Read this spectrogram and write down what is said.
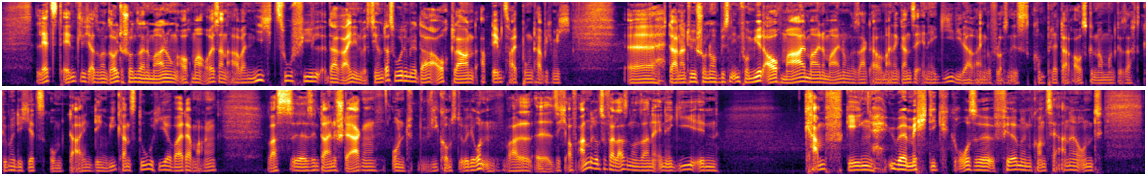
letztendlich, also man sollte schon seine Meinung auch mal äußern, aber nicht zu viel da rein investieren. Und das wurde mir da auch klar und ab dem Zeitpunkt habe ich mich äh, da natürlich schon noch ein bisschen informiert, auch mal meine Meinung gesagt, aber meine ganze Energie, die da reingeflossen ist, komplett da rausgenommen und gesagt, kümmere dich jetzt um dein Ding. Wie kannst du hier weitermachen? Was äh, sind deine Stärken und wie kommst du über die Runden? Weil äh, sich auf andere zu verlassen und seine Energie in Kampf gegen übermächtig große Firmen, Konzerne und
